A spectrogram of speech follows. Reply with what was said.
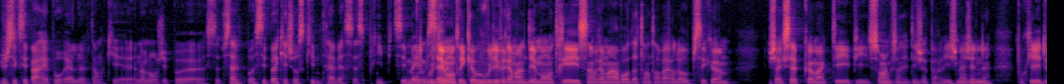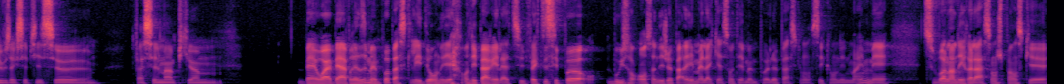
je sais que c'est pareil pour elle. là. Donc, euh, non, non, j'ai pas. ça- ça- pas- C'est pas quelque chose qui me traverse l'esprit. Puis, même. Vous si le démontrez comme vous voulez vraiment le démontrer sans vraiment avoir d'attente envers l'autre. Puis c'est comme, j'accepte comme acté. Puis sûrement que vous en avez déjà parlé, j'imagine, pour que les deux vous acceptiez ça euh, facilement. Puis comme, Ben ouais, ben à vrai dire, même pas parce que les deux, on est, on est pareil là-dessus. Fait que, tu sais, c'est pas. Oui, on, on s'en a déjà parlé, mais la question était même pas là parce qu'on sait qu'on est de même. Mais tu vois, dans des relations, je pense que,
